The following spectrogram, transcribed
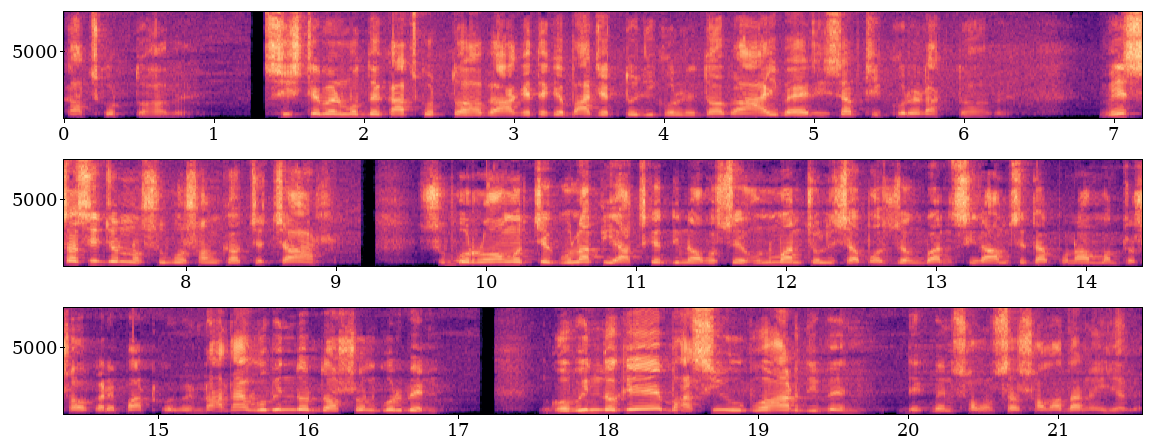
কাজ করতে হবে। সিস্টেমের মধ্যে কাজ করতে হবে। আগে থেকে বাজেট তৈরি করে নিতে হবে। আয় ব্যয়ের হিসাব ঠিক করে রাখতে হবে। মেষ রাশির জন্য শুভ সংখ্যা হচ্ছে চার। শুভ রং হচ্ছে গোলাপি। আজকের দিনে অবশ্যই হনুমান চল্লিশা বজ্রংবান শ্রীরাম সীতা প্রণাম মন্ত্র সহকারে পাঠ করবেন। রাধা গোবিন্দর দর্শন করবেন। গোবিন্দকে বাসি উপহার দিবেন। দেখবেন সমস্যার সমাধান হয়ে যাবে।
